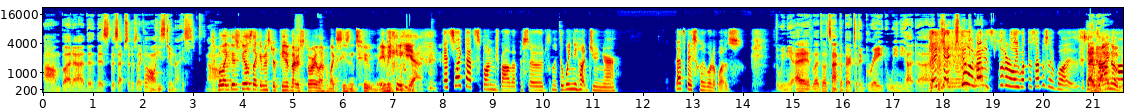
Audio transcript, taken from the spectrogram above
Um, but uh, th- this this episode is like, oh, he's too nice. Um, Well, like this feels like a Mr. Peanut Butter storyline from like season two, maybe. yeah It's like that SpongeBob episode, like the Weenie Hut Junior. That's basically what it was. The weenie. I, let, us not compare it to the great Weenie Hut. Uh, And, and still, that SpongeBob. is literally what this episode was. I that know. rhino guy.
